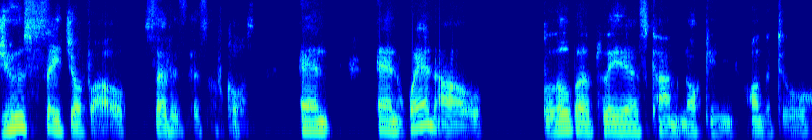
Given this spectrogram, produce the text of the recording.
usage of our services, of course. And and when our global players come knocking on the door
